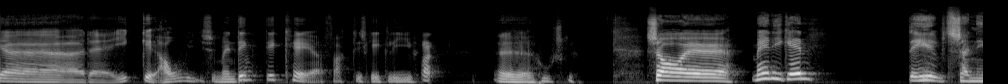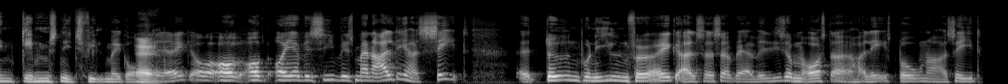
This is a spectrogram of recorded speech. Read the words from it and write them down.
Vil jeg da ikke afvise, men det, det kan jeg faktisk ikke lige øh, huske. Så, øh, men igen, det er sådan en gennemsnitsfilm, ikke? Ofte, Ja, ja. ikke? Og, og, og, og jeg vil sige, hvis man aldrig har set øh, Døden på Nilen før, ikke? Altså, så er det ligesom os, der har læst bogen og har set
